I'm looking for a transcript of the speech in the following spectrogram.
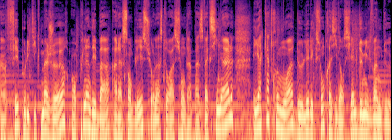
un fait politique majeur en plein débat à l'Assemblée sur l'instauration d'un pass vaccinal et à quatre mois de l'élection présidentielle 2022.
